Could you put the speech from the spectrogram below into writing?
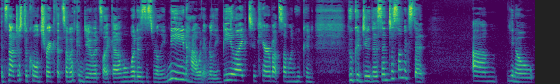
it's not just a cool trick that someone can do. It's like, well, what does this really mean? How would it really be like to care about someone who could who could do this? And to some extent, um, you know,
